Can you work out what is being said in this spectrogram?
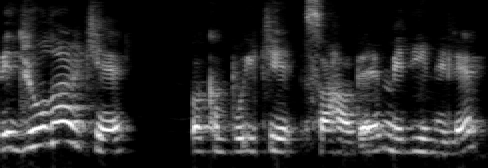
Ve diyorlar ki bakın bu iki sahabe Medineli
